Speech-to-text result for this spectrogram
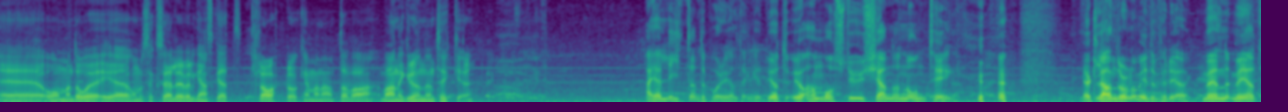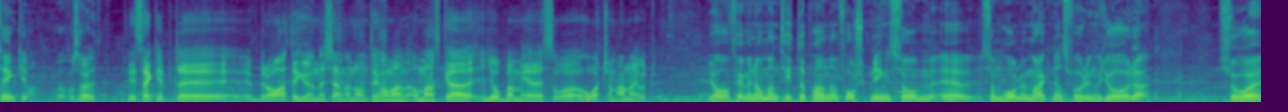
Eh, och om man då är homosexuell är det väl ganska klart då kan man anta vad, vad han i grunden tycker. Nej, jag litar inte på det helt enkelt. Jag, jag, han måste ju känna någonting. jag klandrar honom inte för det, men, men jag tänker... Vad, vad sa du? Det är säkert eh, bra att i grunden känna någonting om man, om man ska jobba med det så hårt som han har gjort. Ja, för jag menar om man tittar på annan forskning som, eh, som har med marknadsföring att göra så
